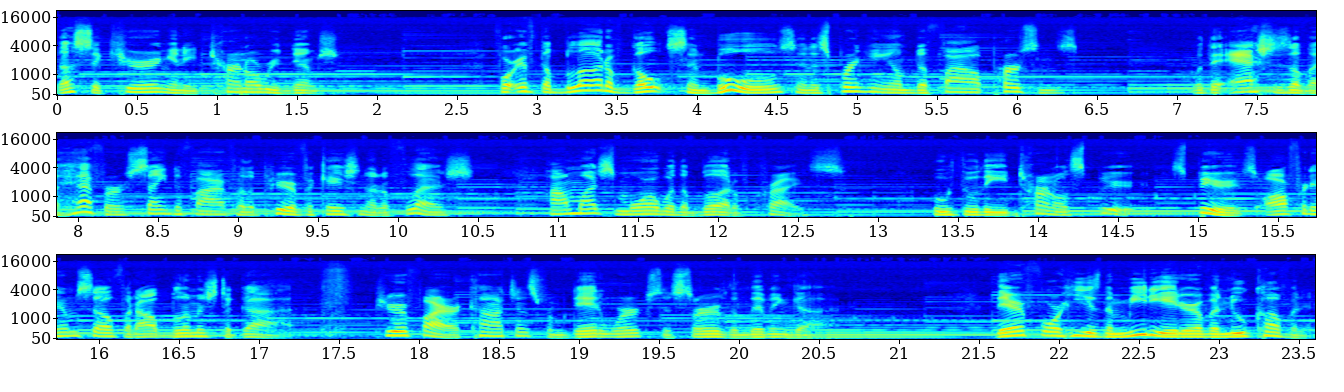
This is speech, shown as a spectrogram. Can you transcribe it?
thus securing an eternal redemption. For if the blood of goats and bulls and the sprinkling of defiled persons with the ashes of a heifer sanctify for the purification of the flesh, how much more with the blood of Christ, who through the eternal spirit, spirits offered himself without blemish to God, purify our conscience from dead works to serve the living God. Therefore, he is the mediator of a new covenant,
